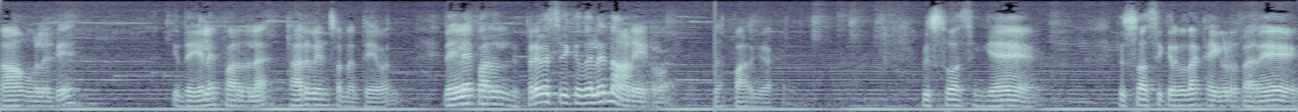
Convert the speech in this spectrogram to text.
நான் உங்களுக்கு இந்த இலைப்பாறுதலை தருவேன்னு சொன்ன தேவன். இந்த இலைப்பாறுதல் பிரவேசிக்கிறதுலன்னு ஆணையிடுறார் பாருங்க. விசுவாசிங்க. விசுவாசிக்கிறவங்க தான் கை கொடுப்பாரு.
